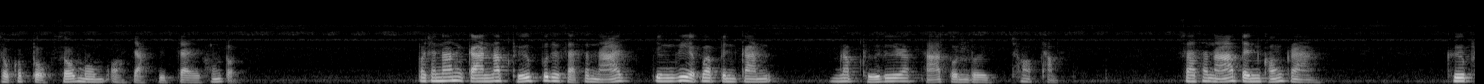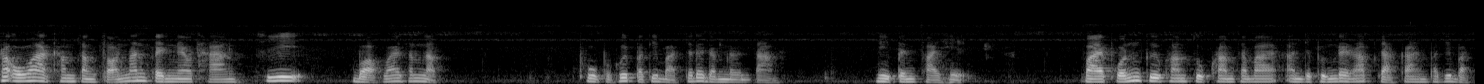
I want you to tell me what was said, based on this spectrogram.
สกปรกโสมมออกจากจิตใจของตน เพราะฉะนั้นการนับถือพุทธศาสนาจึงเรียกว่าเป็นการนับถือหรือรักษาตนโดยชอบธรรม ศาสนาเป็นของกลาง คือพระโอวาทคำสั่งสอนนั้นเป็นแนวทางที่บอกไว้สำหรับ ผู้ประพฤติปฏิบัติจะได้ดำเนินตาม นี่เป็นฝ่ายเหตุ ฝ่ายผลคือความสุขความสบายอันจะพึงได้รับจากการปฏิบัติ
